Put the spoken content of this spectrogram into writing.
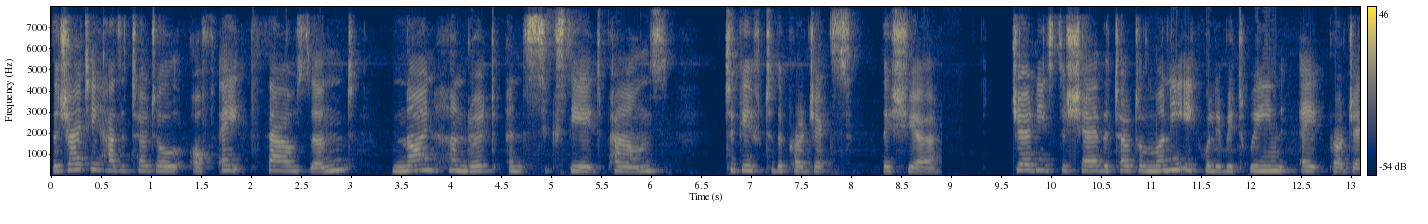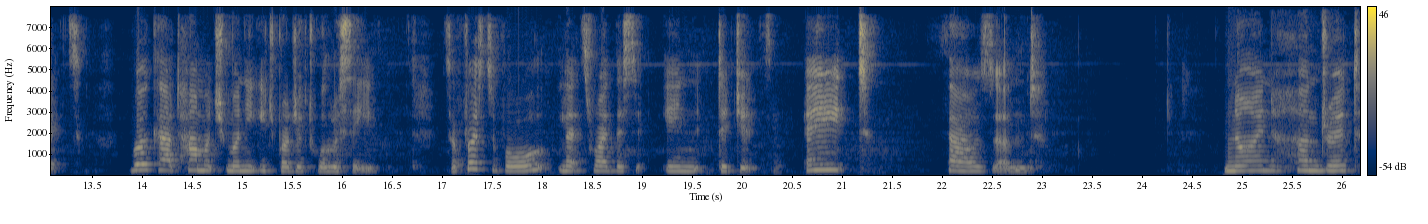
The charity has a total of £8,968 to give to the projects this year. Joe needs to share the total money equally between eight projects. Work out how much money each project will receive. So first of all, let's write this in digits. 8,000 nine hundred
